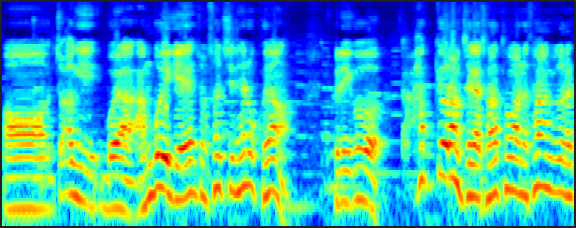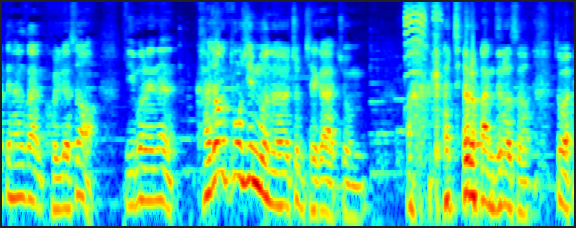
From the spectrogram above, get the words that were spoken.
어 저기 뭐야 안 보이게 좀 설치를 해놓고요. 그리고 학교랑 제가 전화 통화하는 상황극을 할 때 항상 걸려서 이번에는 가정통신문을 좀 제가 좀 가짜로 만들어서 정말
